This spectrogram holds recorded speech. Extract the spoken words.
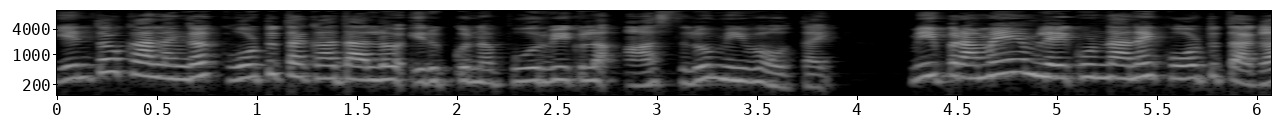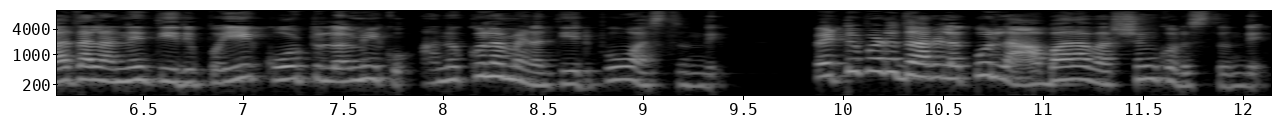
ఎంతో కాలంగా కోర్టు తగాదాల్లో ఇరుక్కున్న పూర్వీకుల ఆస్తులు మీవవుతాయి మీ ప్రమేయం లేకుండానే కోర్టు తగాదాలన్నీ తీరిపోయి కోర్టులో మీకు అనుకూలమైన తీర్పు వస్తుంది. పెట్టుబడిదారులకు లాభాల వర్షం కురుస్తుంది.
